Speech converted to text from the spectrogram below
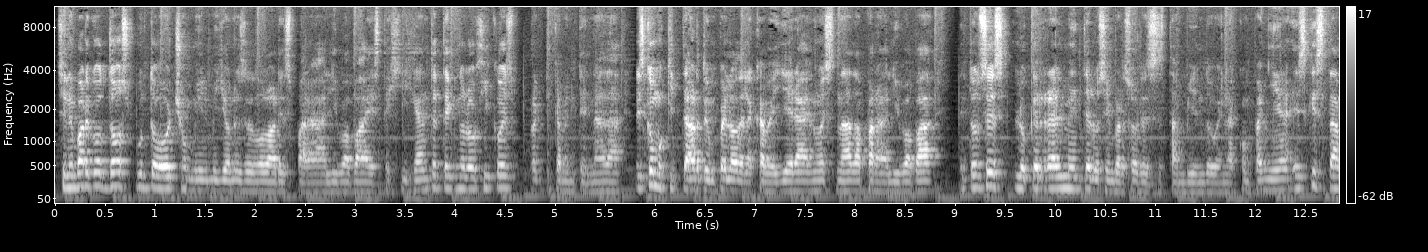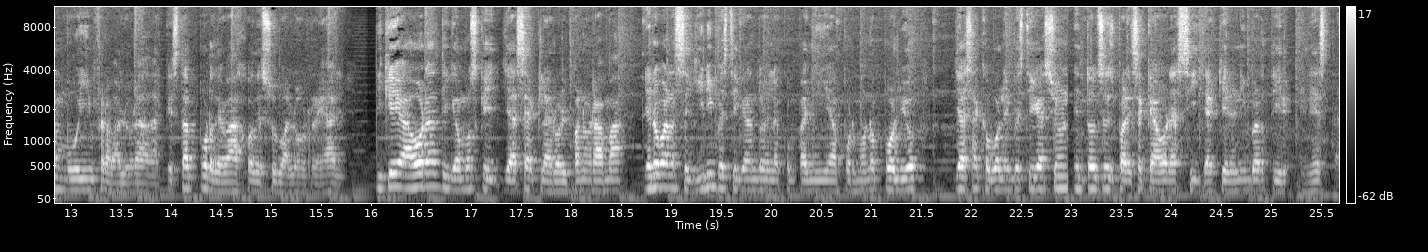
Sin embargo, 2.8 mil millones de dólares para Alibaba, este gigante tecnológico, es prácticamente nada. Es como quitarte un pelo de la cabellera, no es nada para Alibaba. Entonces, lo que realmente los inversores están viendo en la compañía es que está muy infravalorada, que está por debajo de su valor real y que ahora digamos que ya se aclaró el panorama, ya no van a seguir investigando en la compañía por monopolio, ya se acabó la investigación, entonces parece que ahora sí ya quieren invertir en esta.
